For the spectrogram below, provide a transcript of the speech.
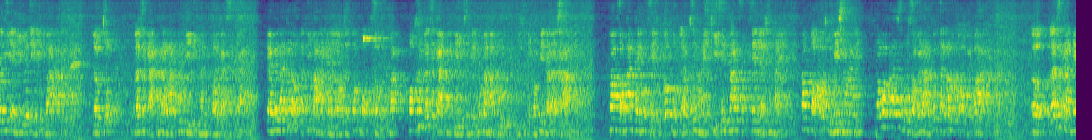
รัที่อันนี้ก็จะเห็นว่า เราจบรัชกาลพระนารายณ์ที่ปี1989แต่เวลาที่เราอธิบายกันเนี่ยเราจะต้องบอกเสมอว่าพอขึ้นรัชกาลแผ่นดินสมเด็จพระมหาบุรุษมีสมเด็จพระพิณราชาความสัมพันธ์ไทยฝรั่งเศสก็หมดแล้วใช่ไหมขีดเส้นใต้สองเส้นแล้วใช่ไหมคำตอบก็คือไม่ใช่ เพราะว่าพระราชวงศ์สำราญก็จะเล่าต่อไปว่า เอ่อรัชกาลใน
